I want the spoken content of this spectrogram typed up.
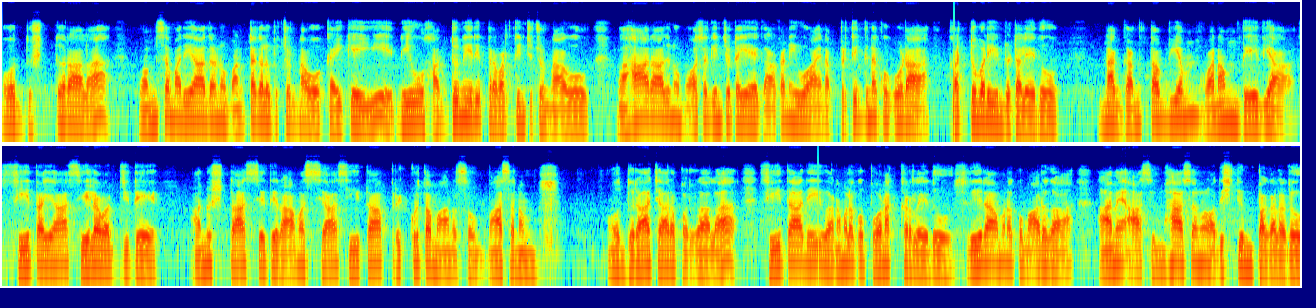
ఓ దుష్టురాల వంశమర్యాదను మంటగలుపుచున్న ఓ కైకేయి నీవు హద్దుమీరి ప్రవర్తించుచున్నావు. మహారాజును మోసగించుటయే గాక నీవు ఆయన ప్రతిజ్ఞకు కూడా కట్టుబడి ఉండుటలేదు. న గంతవ్యం వనం దేవ్య సీతయా శీలవర్జితే. అనుష్టాస్యతి రామస్య సీతా ప్రకృత మానసం మాసనం. ఓ దురాచార పరురాల సీతాదేవి వనములకు పోనక్కర్లేదు. శ్రీరామునకు మారుగా ఆమె ఆ సింహాసనం అధిష్ఠింపగలదు.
